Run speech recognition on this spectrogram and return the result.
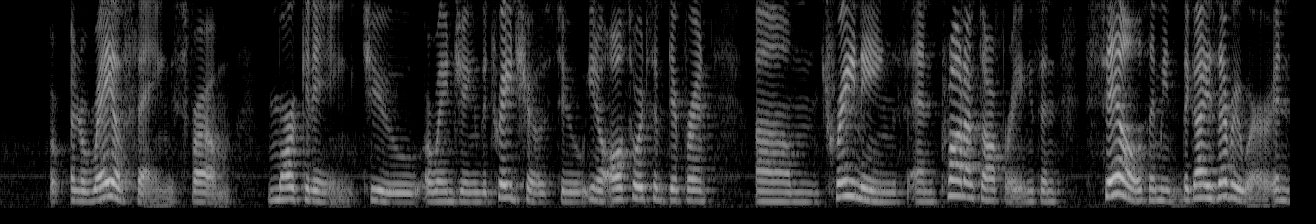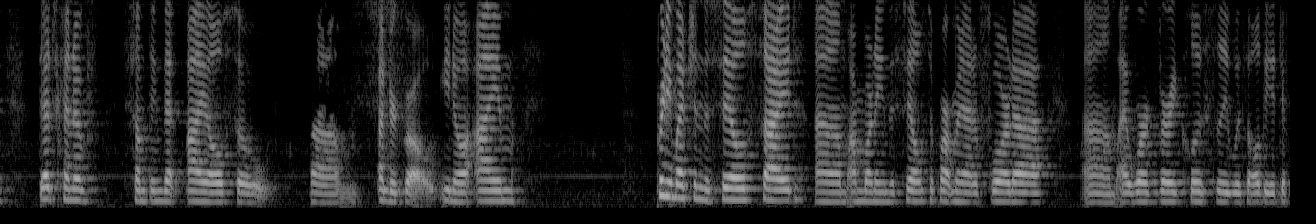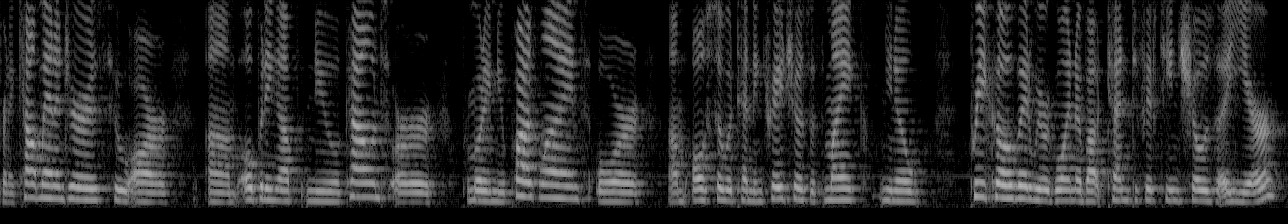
an array of things from marketing to arranging the trade shows to, you know, all sorts of different um, trainings and product offerings and sales. I mean, the guy is everywhere. And that's kind of something that I also um, undergo. You know, I'm pretty much in the sales side. Um, I'm running the sales department out of Florida. Um, I work very closely with all the different account managers who are um, opening up new accounts or promoting new product lines or um, also attending trade shows with Mike. You know, pre COVID, we were going to about 10 to 15 shows a year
